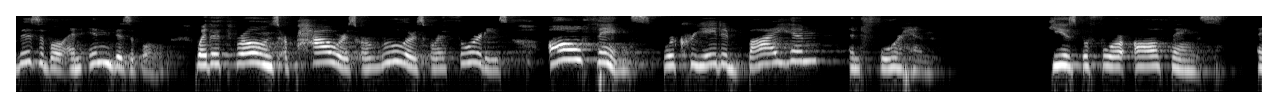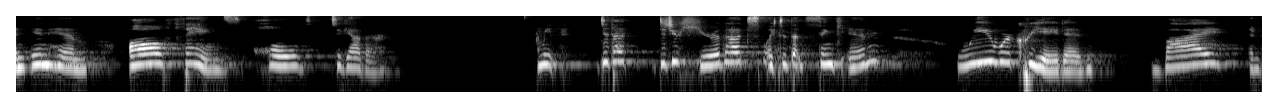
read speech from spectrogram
visible and invisible, whether thrones or powers or rulers or authorities, all things were created by him and for him. He is before all things, and in him all things hold together. I mean, did that did you hear that? Like did that sink in? We were created by and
